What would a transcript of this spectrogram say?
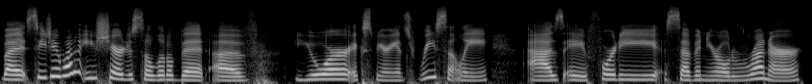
But CJ, why don't you share just a little bit of your experience recently as a 47 year old runner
